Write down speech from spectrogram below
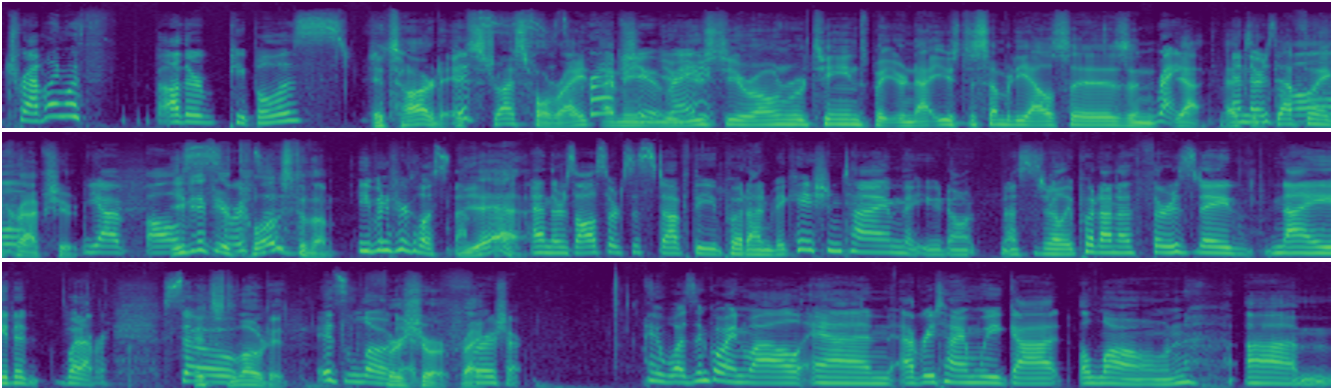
traveling with other people is It's hard. It's, It's- stressful, it's right? I mean, crapshoot, you're right? used to your own routines, but you're not used to somebody else's. And right. yeah, that's and a- definitely all- a crapshoot. Yeah, all Even if you're close of- to them. even if you're close to them. Yeah. And there's all sorts of stuff that you put on vacation time that you don't necessarily put on a Thursday night, uh, whatever. So It's loaded. It's loaded For sure, right. For sure. It wasn't going well, and every time we got alone, um,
